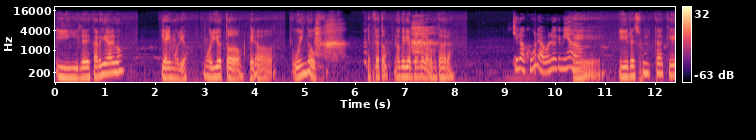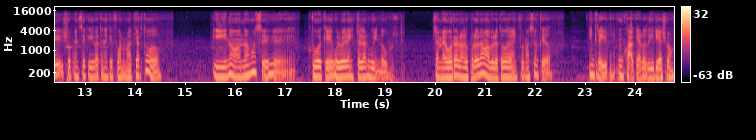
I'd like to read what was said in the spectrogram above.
Y le descargué algo y ahí murió. Murió todo. Pero Windows explotó. No quería prender la computadora. Qué locura, boludo, qué miedo. Eh, y resulta que yo pensé que iba a tener que formatear todo. Y no, nada más eh, tuve que volver a instalar Windows. Se me borraron los programas, pero toda la información quedó. Increíble. Un hacker, diría yo.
